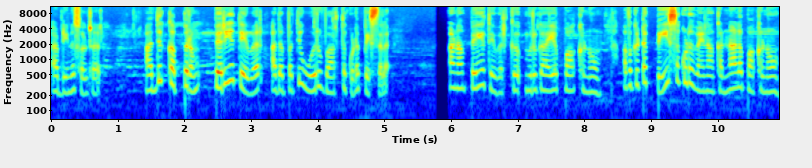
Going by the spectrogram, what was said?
அப்படின்னு சொல்கிறார் அதுக்கப்புறம் பெரிய தேவர் அதை பற்றி ஒரு வார்த்தை கூட பேசலை. ஆனால் பேயத்தேவருக்கு முருகாயை பார்க்கணும் அவகிட்ட பேசக்கூட வேணாம் கண்ணால் பார்க்கணும்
